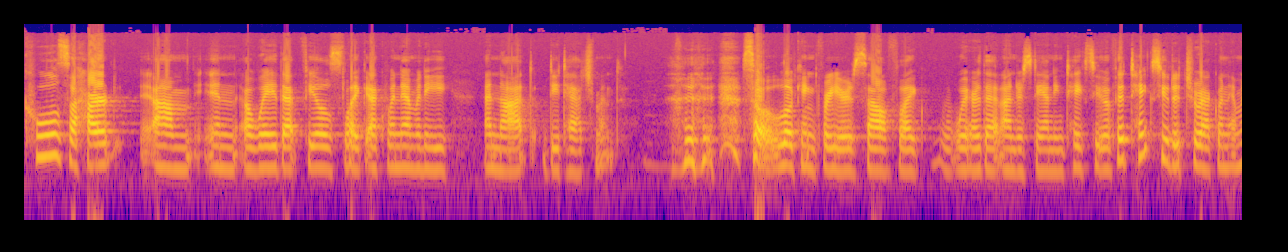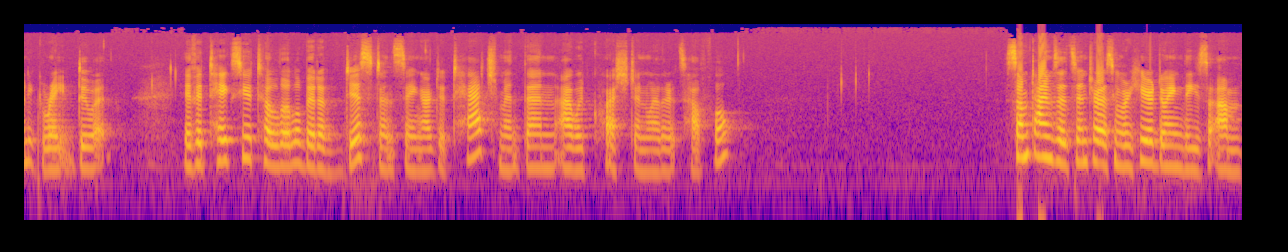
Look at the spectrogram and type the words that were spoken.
cools the heart um, in a way that feels like equanimity and not detachment. so looking for yourself like where that understanding takes you. If it takes you to true equanimity great do it. If it takes you to a little bit of distancing or detachment then i would question whether it's helpful. Sometimes it's interesting we're here doing these um,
